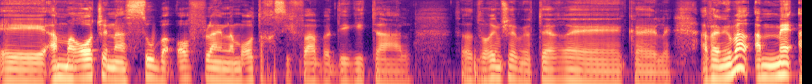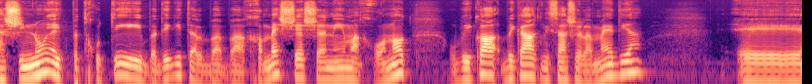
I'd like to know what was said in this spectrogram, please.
אה, המרות שנעשו באופליין למרות החשיפה בדיגיטל. זאת אומרת, דברים שהם יותר אה, כאלה. אבל אני אומר, המ, השינוי ההתפתחותי בדיגיטל בחמש, שש שנים האחרונות, הוא בעיקר, בעיקר הכניסה של המדיה. אה,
